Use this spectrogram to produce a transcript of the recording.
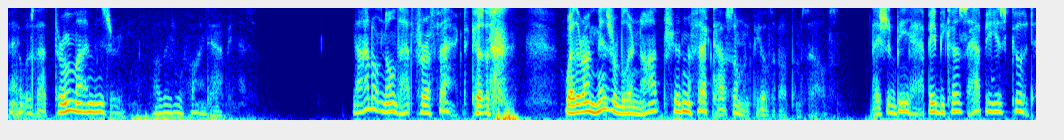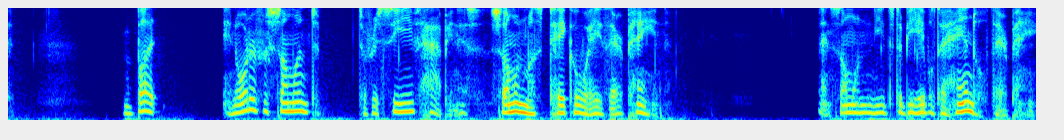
And it was that through my misery, others will find happiness. Now, I don't know that for a fact, because whether I'm miserable or not shouldn't affect how someone feels about themselves. They should be happy because happy is good. But in order for someone to, to receive happiness, someone must take away their pain. And someone needs to be able to handle their pain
